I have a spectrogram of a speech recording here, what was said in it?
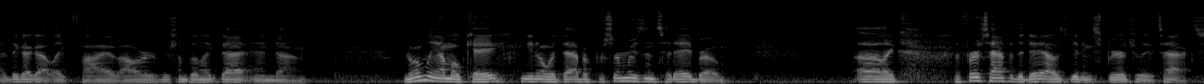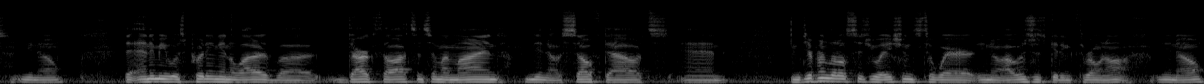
I think I got like five hours or something like that, and um, normally I'm okay, you know, with that. But for some reason today, bro, uh, like the first half of the day, I was getting spiritually attacked. You know, the enemy was putting in a lot of uh, dark thoughts into my mind. You know, self doubts and different little situations to where you know I was just getting thrown off, you know,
